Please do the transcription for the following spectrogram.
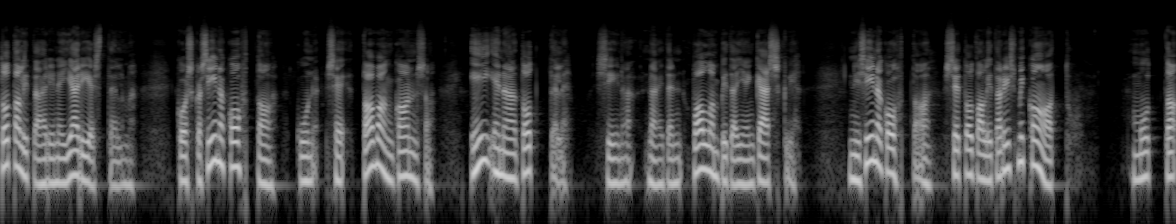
totalitäärinen järjestelmä, koska siinä kohtaa, kun se tavan kansa ei enää tottele siinä näiden vallanpitäjien käskyjä, niin siinä kohtaa se totalitarismi kaatuu. Mutta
